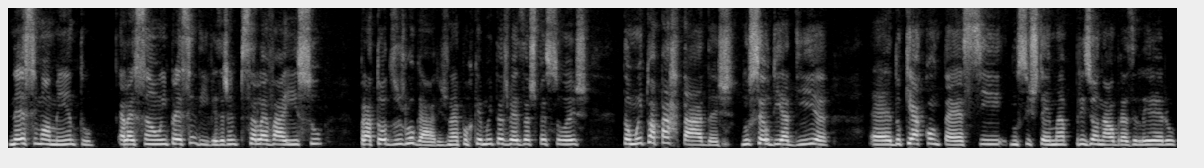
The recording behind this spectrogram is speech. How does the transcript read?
nesse momento, elas são imprescindíveis. A gente precisa levar isso para todos os lugares, né? porque muitas vezes as pessoas estão muito apartadas no seu dia a dia é, do que acontece no sistema prisional brasileiro,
